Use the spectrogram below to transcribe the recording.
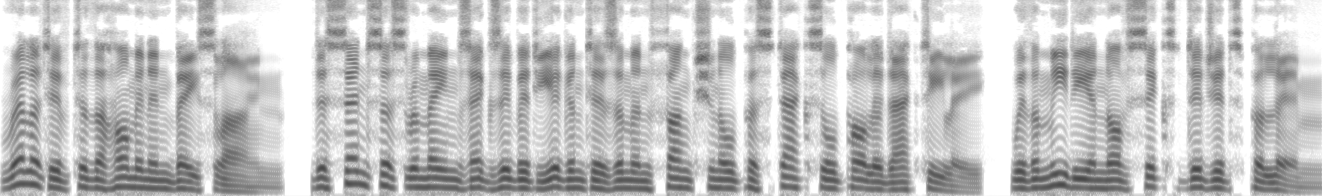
Relative to the hominin baseline, descensus remains exhibit gigantism and functional postaxal polydactyly, with a median of 6 digits per limb.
